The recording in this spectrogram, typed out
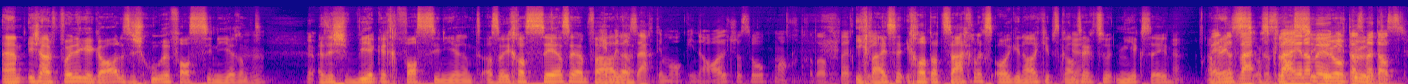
Ähm, ist auch völlig egal, es ist hure faszinierend. Es ist wirklich faszinierend. Also ich kann es sehr, sehr Haben wir empfehlen. das echt im Original schon so gemacht? Ich weiß nicht, ich habe tatsächlich das Original, ich gebe es ganz Okay. ehrlich zu, nie gesehen. Weil wenn's das wäre wär ja noch möglich, dass man das,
